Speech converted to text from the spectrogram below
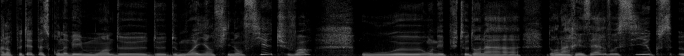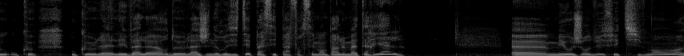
Alors peut-être parce qu'on avait moins de, de- de moyens financiers, tu vois, ou euh, on est plutôt dans la, dans la réserve aussi, ou que, ou que, ou que la- les valeurs de la générosité passaient pas forcément par le matériel. Euh, mais aujourd'hui, effectivement,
